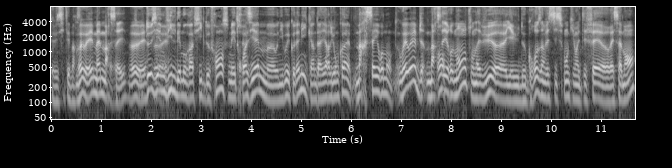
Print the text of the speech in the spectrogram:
Vous avez cité Marseille. Oui, oui, même Marseille. Oui, Deuxième ville démographique de France, mais troisième euh, au niveau économique, hein, derrière Lyon quand même. Marseille remonte. Oui, oui, bien, Marseille remonte. On a vu, euh, il y a eu de gros investissements qui ont été faits récemment,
